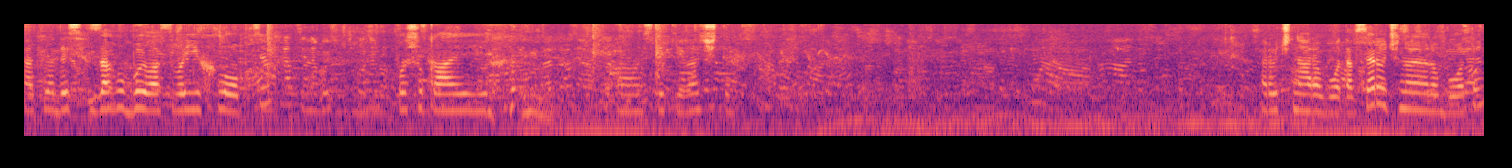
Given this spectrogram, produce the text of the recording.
Так, я десь загубила своїх хлопців. Пошукаю їх. Ось такі, бачите. Ручна робота, все ручної роботи.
